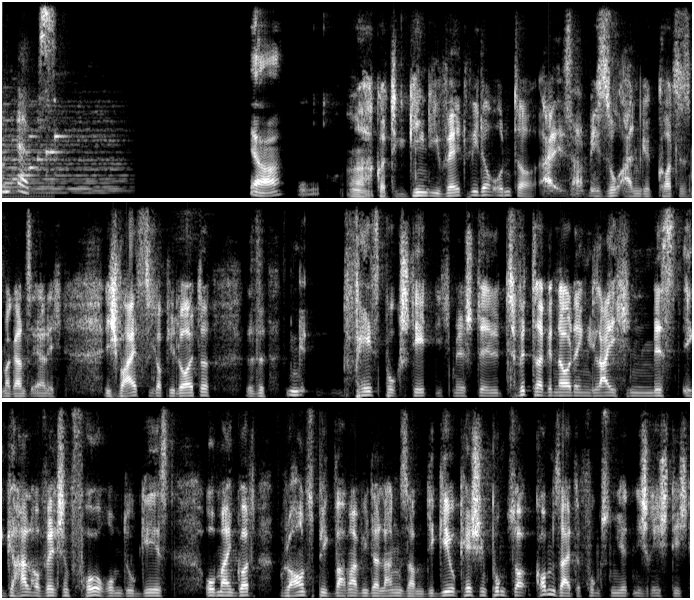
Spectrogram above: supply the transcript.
und Apps. Ja. Ach Gott, ging die Welt wieder unter. Es hat mich so angekotzt, ist mal ganz ehrlich. Ich weiß nicht, ob die Leute, also, Facebook steht nicht mehr still, Twitter genau den gleichen Mist, egal auf welchem Forum du gehst. Oh mein Gott, Groundspeak war mal wieder langsam. Die geocaching.com Seite funktioniert nicht richtig.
